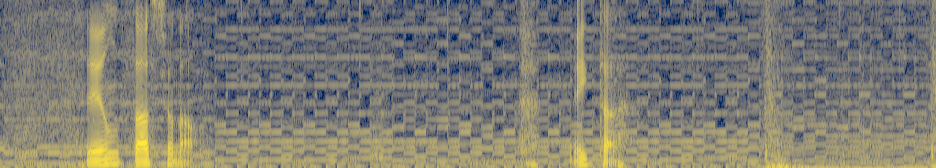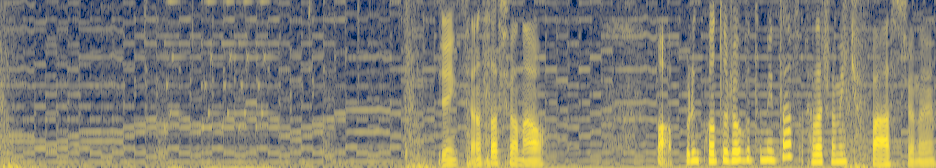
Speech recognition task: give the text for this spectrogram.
Sensacional. Eita. Gente, sensacional. Ó, por enquanto o jogo também tá relativamente fácil, né?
